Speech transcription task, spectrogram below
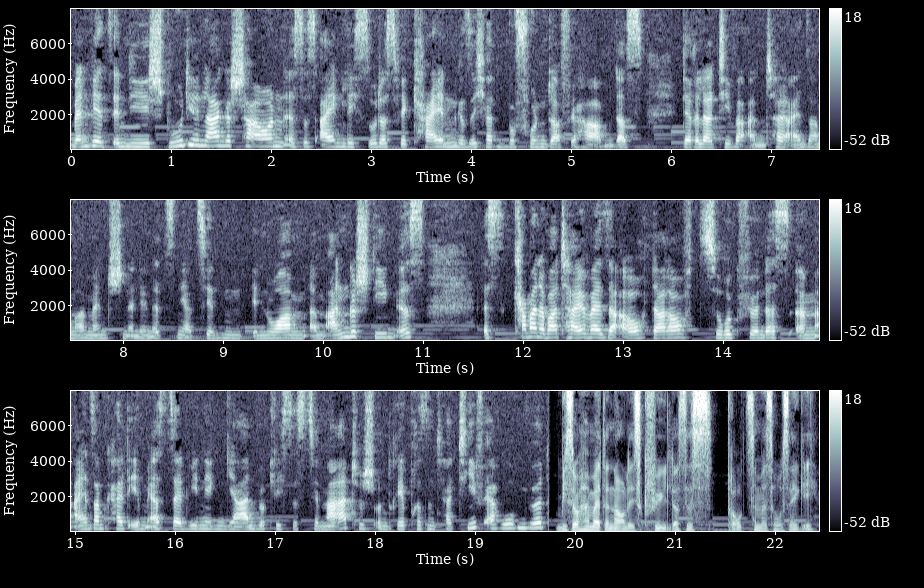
Wenn wir jetzt in die Studienlage schauen, ist es eigentlich so, dass wir keinen gesicherten Befund dafür haben, dass der relative Anteil einsamer Menschen in den letzten Jahrzehnten enorm ähm, angestiegen ist. Das kann man aber teilweise auch darauf zurückführen, dass ähm, Einsamkeit eben erst seit wenigen Jahren wirklich systematisch und repräsentativ erhoben wird. Wieso haben wir denn alle das Gefühl, dass es trotzdem so sei?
